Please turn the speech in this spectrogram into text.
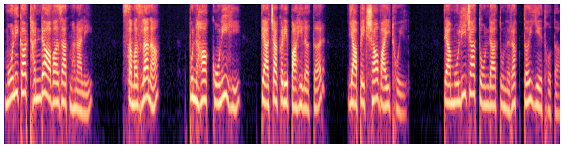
मोनिका थंड आवाजात म्हणाली समजला ना? पुन्हा कोणीही त्याच्याकडे पाहिलं तर यापेक्षा वाईट होईल. त्या मुलीच्या तोंडातून रक्त येत होतं.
